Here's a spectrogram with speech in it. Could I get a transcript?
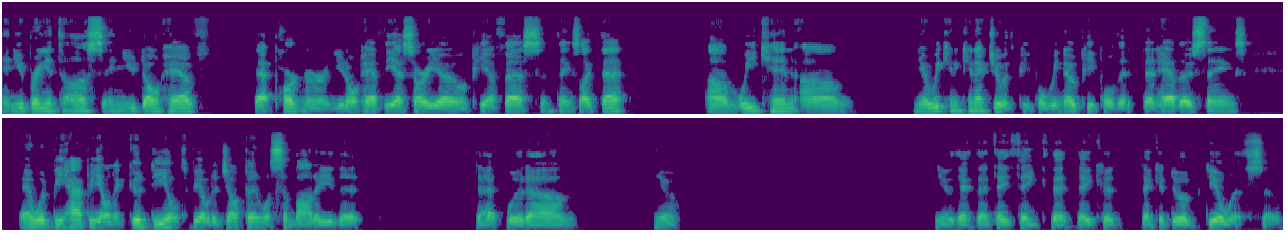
and you bring it to us and you don't have that partner and you don't have the SREO and PFS and things like that, um, we can um, you know we can connect you with people. We know people that that have those things and would be happy on a good deal to be able to jump in with somebody that that would um, you know you know that that they think that they could they could do a deal with. So.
